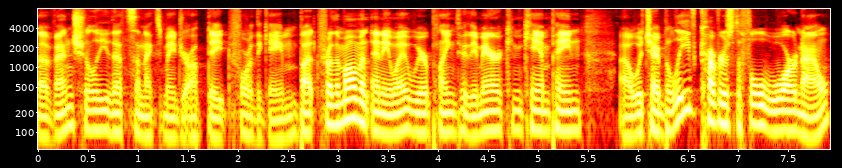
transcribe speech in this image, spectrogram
eventually. That's the next major update for the game. But for the moment, anyway, we're playing through the American campaign, uh, which I believe covers the full war now.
